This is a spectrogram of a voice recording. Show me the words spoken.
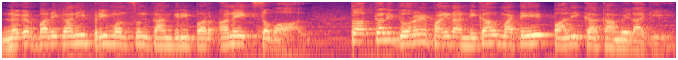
નગરપાલિકાની પ્રી મોન્સૂન કામગીરી પર અનેક સવાલ. તાત્કાલિક ધોરણે પાણીના નિકાલ માટે પાલિકા કામે લાગી.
